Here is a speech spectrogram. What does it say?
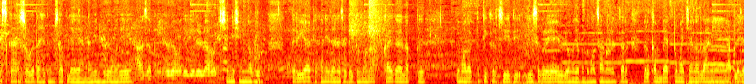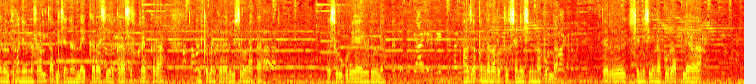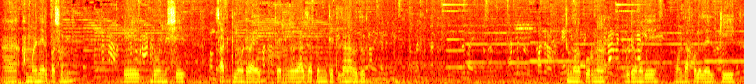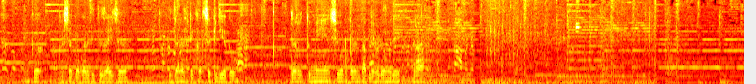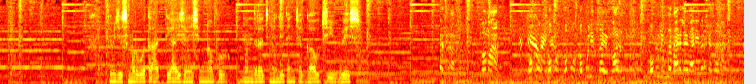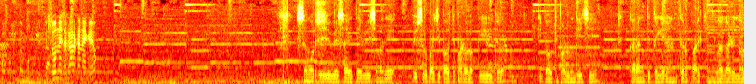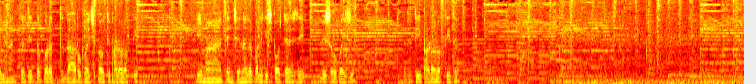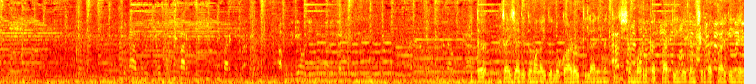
नमस्कार स्वागत आहे तुमचं आपल्या या नवीन व्हिडिओमध्ये. आज आपण या व्हिडिओमध्ये गेलेलो आहोत शनी शिंगणापूर. तर या ठिकाणी जाण्यासाठी तुम्हाला काय काय लागतं तुम्हाला किती खर्च येते हे सगळं या व्हिडिओमध्ये आपण तुम्हाला सांगणार आहे. तर welcome back to my channel आणि आपल्या चॅनल तुम्ही नवीन असाल तर आपल्या चॅनल लाईक करा शेअर करा सबस्क्राईब करा आणि कमेंट करायला विसरू नका. तर सुरू करूया या व्हिडिओला. आज आपण जाणार होतो शनी शिंगणापूरला. तर शनी शिंगणापूर आपल्या अंमळनेरपासून हे दोनशे साठ किलोमीटर आहे. तर आज आपण तिथे जाणार होतो. तुम्हाला पूर्ण व्हिडिओमध्ये मला दाखवलं जाईल की नेमकं कशा प्रकारे तिथे जायचं जाण्यासाठी खर्च किती येतो. जर तुम्ही शेवटपर्यंत आपल्या व्हिडिओमध्ये राहा. तुम्ही जे समोर बघत आहात ते आहे शनी शिंगणापूर मंदिराची म्हणजे त्यांच्या गावची वेश सोमा खोपू खोपू खोपुलीतला आहे. मग खोपुलीतला भारी लय भारी बरं का सोमा खोपुलीतला खोपुलीतला सोन्याचा कारखाना आहे का ह्यो? समोरची जी वेस आहे त्या वेशीमध्ये वीस रुपयाची पावती फाडावं लागते इथं ती पावती फाडून घ्यायची कारण तिथं गेल्यानंतर पार्किंगला गाडी लावल्यानंतर तिथं परत दहा रुपयाची पावती फाडावं लागते. ही मा त्यांच्या नगरपालिकेची पावती असते वीस रुपयाची. तर ती फाडावं लागते इथं. इथं जायच्या आधी तुम्हाला इथं लोक अडवतील आणि म्हणतील शंभर रुपयात पार्किंग आहे दोनशे रुपयात पार्किंग आहे.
